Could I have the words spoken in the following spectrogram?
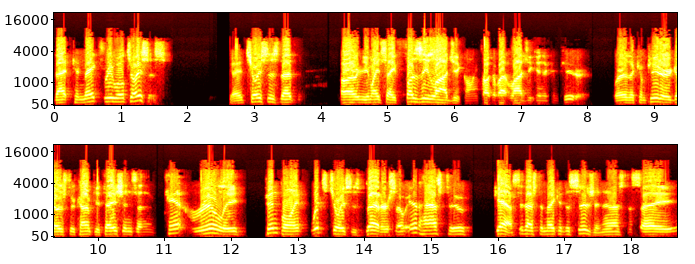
that can make free will choices. Okay, choices that are, you might say, fuzzy logic when we talk about logic in a computer, where the computer goes through computations and can't really pinpoint which choice is better, so it has to guess. It has to make a decision. It has to say,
